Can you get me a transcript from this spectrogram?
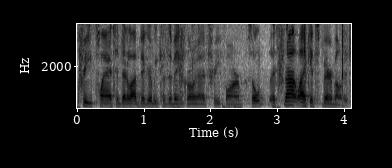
pre planted that are a lot bigger because they've been growing on a tree farm. So it's not like it's bare boned.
